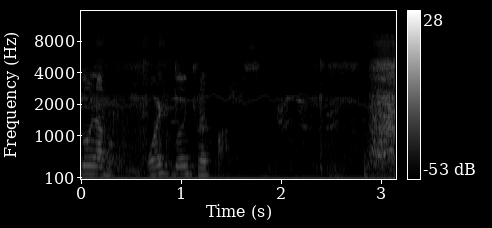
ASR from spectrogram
blowing up orange balloon it pops.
